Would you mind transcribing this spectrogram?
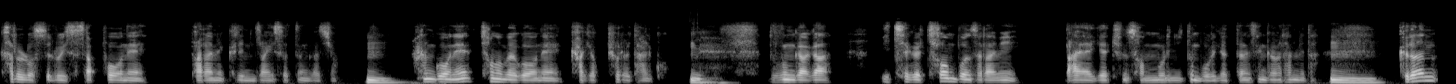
카를로스 루이스 사폰의 바람의 그림자가 있었던 거죠. 음. 한 권에 1,500원의 가격표를 달고 네. 누군가가 이 책을 처음 본 사람이 나에게 준 선물인지도 모르겠다는 생각을 합니다. 음. 그런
